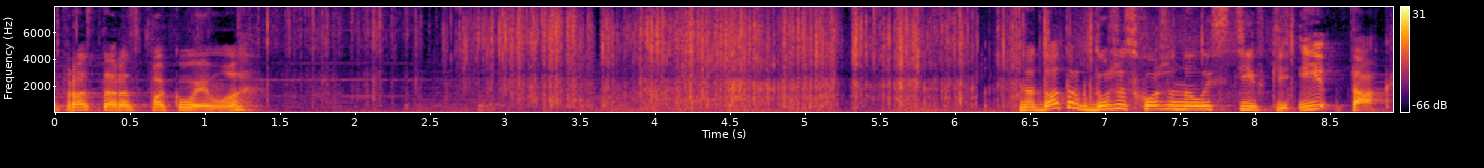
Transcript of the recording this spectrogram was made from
просто розпакуємо. На доторк дуже схоже на листівки. І так,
